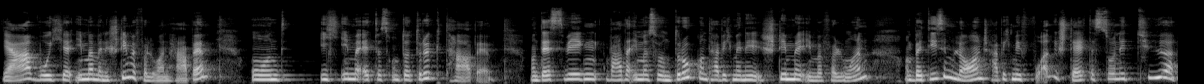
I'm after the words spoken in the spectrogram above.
ja, wo ich ja immer meine Stimme verloren habe und ich immer etwas unterdrückt habe. Und deswegen war da immer so ein Druck und habe ich meine Stimme immer verloren. Und bei diesem Launch habe ich mir vorgestellt, dass so eine Tür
